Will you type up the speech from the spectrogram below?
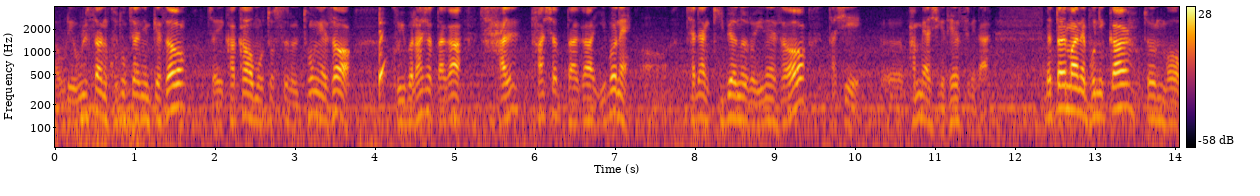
우리 울산 구독자님께서 저희 카카오 모토스를 통해서 구입을 하셨다가 잘 타셨다가 이번에 어, 차량 기변으로 인해서 다시 어, 판매하시게 되었습니다. 몇 달 만에 보니까 좀 뭐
